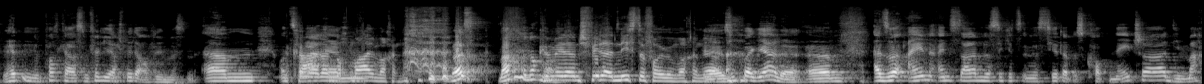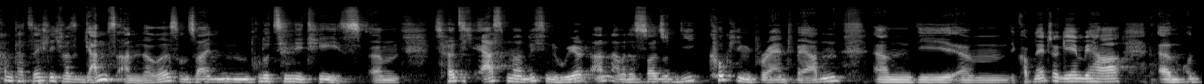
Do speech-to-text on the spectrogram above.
wir hätten den Podcast ein Vierteljahr später aufnehmen müssen. Ähm, und zwar, können wir dann ähm, nochmal machen. Was? Machen wir nochmal? Können wir dann später nächste Folge machen, ja. ja super gerne. Ähm, also, ein, ein Startup, das ich jetzt investiert habe, ist Cop Nature. Die machen tatsächlich was ganz anderes und zwar in, produzieren die Tees. Ähm, es hört sich erstmal ein bisschen weird an, aber das soll so die Cooking-Brand werden, ähm, die, ähm, die Cop Nature GmbH. Ähm, und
